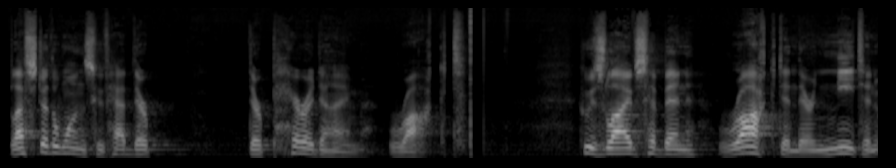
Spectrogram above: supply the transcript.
Blessed are the ones who've had their, their paradigm rocked, whose lives have been rocked and their neat and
